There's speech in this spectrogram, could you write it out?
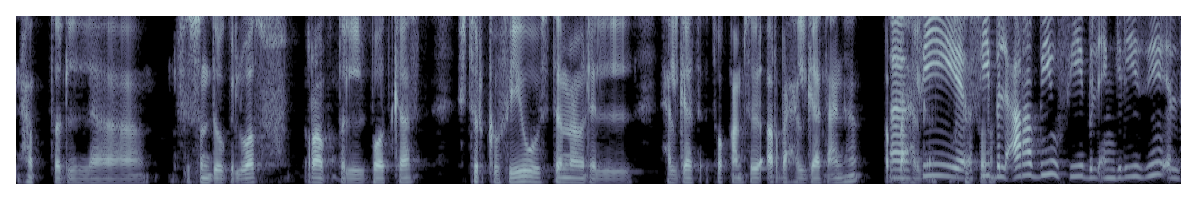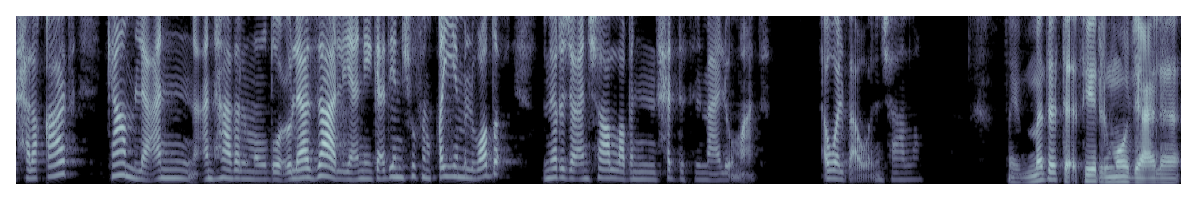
نحط في صندوق الوصف رابط البودكاست اشتركوا فيه واستمعوا للحلقات أتوقع مسوي أربع حلقات عنها أربع آه حلقات في مختصرة. في بالعربي وفي بالإنجليزي الحلقات كاملة عن عن هذا الموضوع ولا زال يعني قاعدين نشوف نقيم الوضع ونرجع إن شاء الله بنحدث المعلومات أول بأول إن شاء الله طيب مدى تأثير الموجة على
